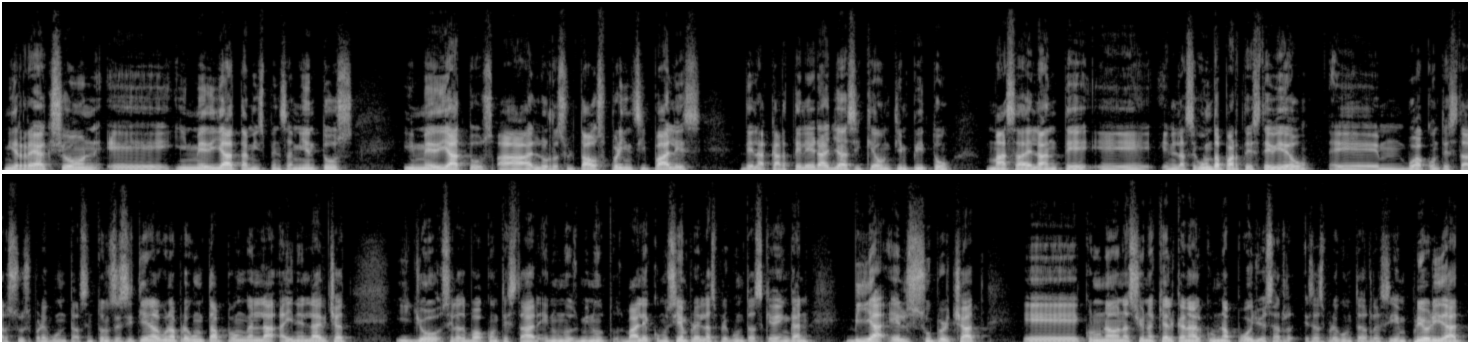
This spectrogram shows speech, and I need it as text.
mi reacción eh, inmediata, mis pensamientos inmediatos a los resultados principales de la cartelera. Ya así queda un tiempito más adelante eh, en la segunda parte de este video voy a contestar sus preguntas. Entonces, si tienen alguna pregunta, pónganla ahí en el live chat y yo se las voy a contestar en unos minutos, ¿vale? Como siempre, las preguntas que vengan vía el super chat eh, con una donación aquí al canal, con un apoyo, esas, esas preguntas reciben prioridad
